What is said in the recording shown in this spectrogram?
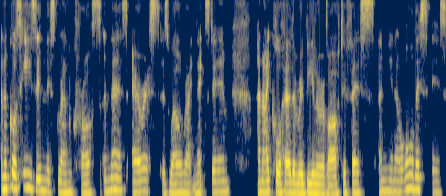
And of course, he's in this grand cross, and there's Eris as well, right next to him. And I call her the revealer of artifice. And, you know, all this is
